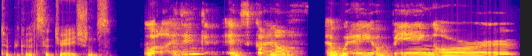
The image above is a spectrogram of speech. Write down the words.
typical situations? Well, I think it's kind of a way of being or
